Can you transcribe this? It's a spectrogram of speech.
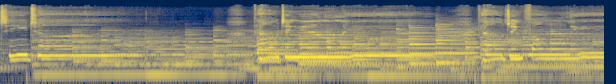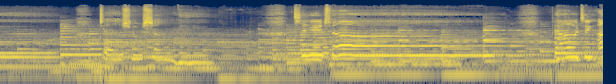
气球飘进云里，飘进风里，结束生飘进爱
